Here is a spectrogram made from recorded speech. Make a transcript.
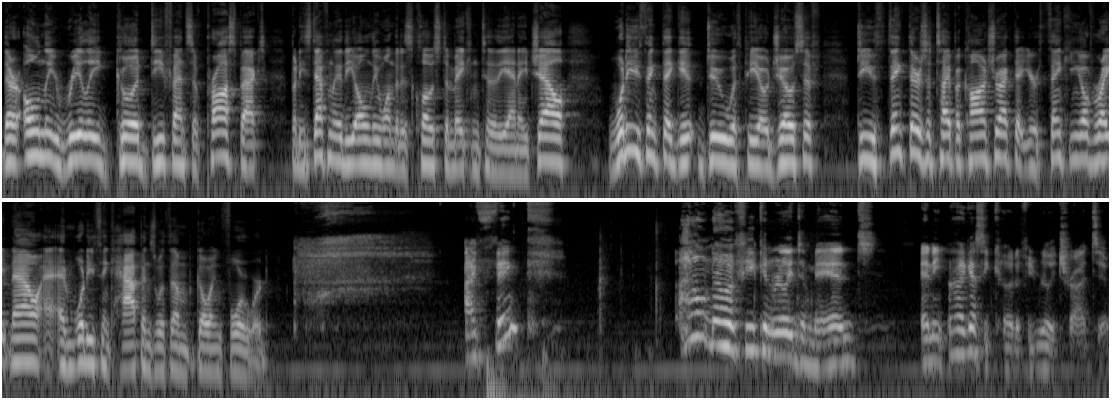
their only really good defensive prospect, but he's definitely the only one that is close to making to the NHL. What do you think they get, do with P.O. Joseph? Do you think there's a type of contract that you're thinking of right now, and what do you think happens with them going forward? I think I don't know if he can really demand any. I guess he could if he really tried to.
